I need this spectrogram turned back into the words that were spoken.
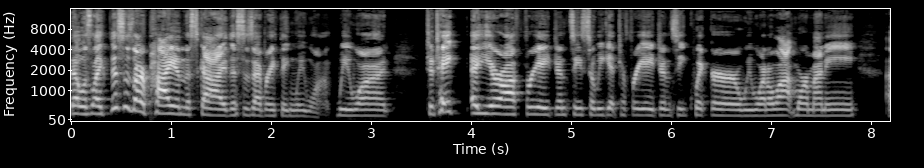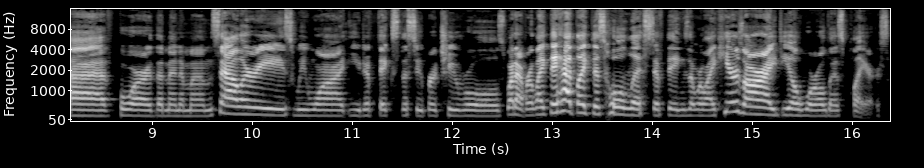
that was like, this is our pie in the sky. This is everything we want. We want to take a year off free agency so we get to free agency quicker. We want a lot more money uh, for the minimum salaries. We want you to fix the Super 2 rules, whatever. Like they had like this whole list of things that were like, here's our ideal world as players.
